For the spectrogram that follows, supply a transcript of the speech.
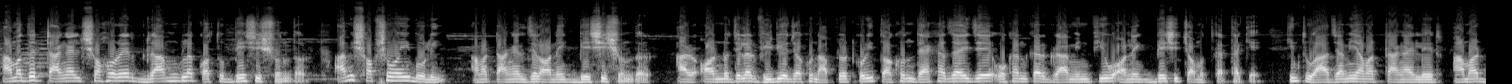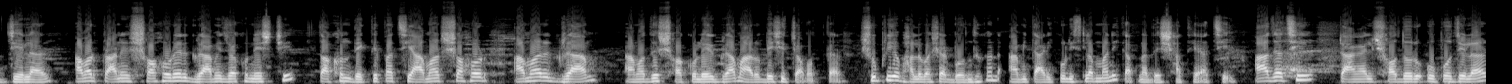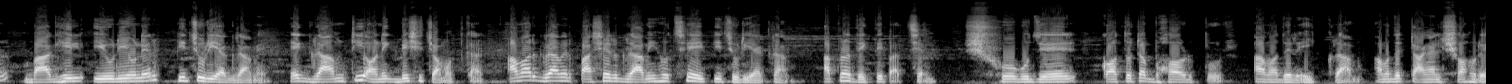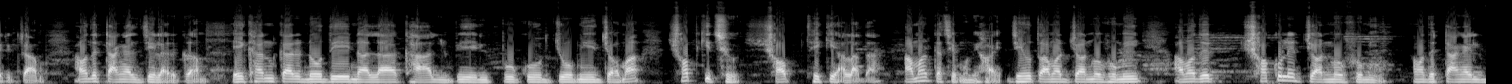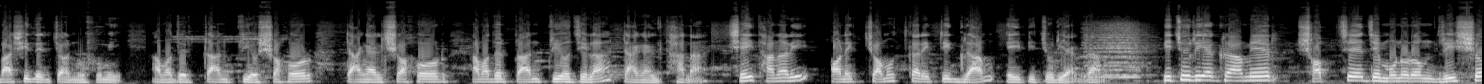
আমাদের টাঙ্গাইল শহরের গ্রামগুলো কত বেশি সুন্দর। আমি সবসময়ই বলি, আমার টাঙ্গাইল জেলা অনেক বেশি সুন্দর। আর অন্য জেলার ভিডিও যখন আপলোড করি, তখন দেখা যায় যে ওখানকার গ্রামীণ ভিউ অনেক বেশি চমৎকার থাকে। কিন্তু আজ আমি আমার টাঙ্গাইলের, আমার জেলার, আমার প্রাণের শহরের গ্রামে যখন এসছি, তখন দেখতে পাচ্ছি আমার শহর, আমার গ্রাম আমাদের সকলের গ্রাম আরও বেশি চমৎকার। সুপ্রিয় ভালোবাসার বন্ধুগণ, আমি তারিকুল ইসলাম মানিক আপনাদের সাথে আছি। আজ আছি টাঙ্গাইল সদর উপজেলার বাঘিল ইউনিয়নের পিচুরিয়া গ্রামে। এই গ্রামটি অনেক বেশি চমৎকার। আমার গ্রামের পাশের গ্রামই হচ্ছে এই পিচুরিয়া গ্রাম। আপনারা দেখতে পাচ্ছেন, সবুজে কতটা ভরপুর। আমাদের এই গ্রাম, আমাদের টাঙ্গাইল শহরের গ্রাম, আমাদের টাঙ্গাইল জেলার গ্রাম। এখানকার নদী, নালা, খাল, বিল, পুকুর, জমি, জমা সব কিছু সব থেকে আলাদা। আমার কাছে মনে হয়, যেহেতু আমার জন্মভূমি, আমাদের সকলের জন্মভূমি, আমাদের টাঙ্গাইলবাসীদের জন্মভূমি, আমাদের প্রাণপ্রিয় শহর টাঙ্গাইল শহর, আমাদের প্রাণপ্রিয় জেলা টাঙ্গাইল থানা। সেই থানারই অনেক চমৎকার একটি গ্রাম, এই পিচুরিয়া গ্রাম। পিচুরিয়া গ্রামের সবচেয়ে যে মনোরম দৃশ্য,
